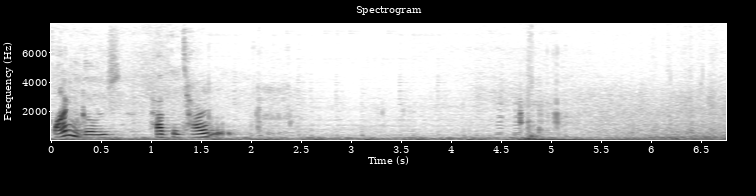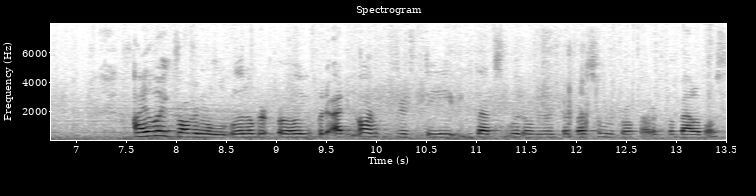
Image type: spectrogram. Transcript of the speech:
find those half the time. I like dropping a little bit early, but at 9.50, that's literally like the best time to drop out of the battle bus.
